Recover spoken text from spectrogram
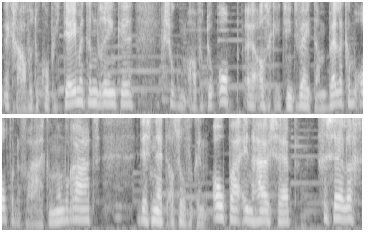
ik ga af en toe een kopje thee met hem drinken. Ik zoek hem af en toe op. als ik iets niet weet, dan bel ik hem op en dan vraag ik hem om raad. Het is net alsof ik een opa in huis heb. Gezellig.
